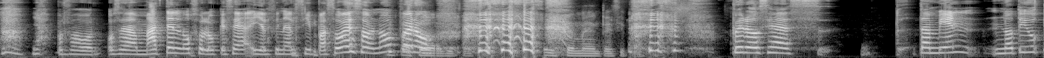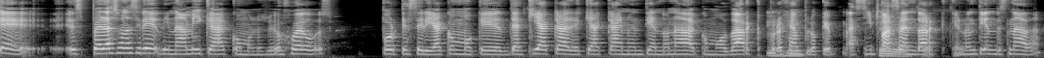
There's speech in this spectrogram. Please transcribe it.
ah, ya, por favor. O sea, mátenlos o lo que sea. Y al final sí pasó eso, ¿no? Sí pero, pasó, sí pasó. Sí pasó. pero, o sea, también no te digo que esperas una serie dinámica como en los videojuegos. Porque sería como que de aquí a acá, de aquí a acá, no entiendo nada. Como Dark, por ejemplo, que así Sí, pasa en. Dark, que no entiendes nada.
